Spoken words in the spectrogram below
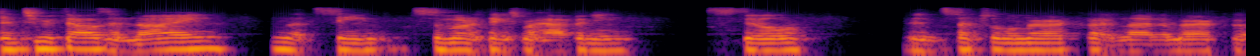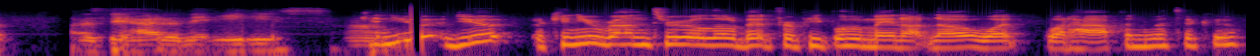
in 2009, that same similar things were happening still in Central America and Latin America as they had in the 80s. Um, can you do you can you run through a little bit for people who may not know what what happened with the coup?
